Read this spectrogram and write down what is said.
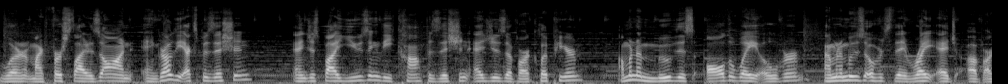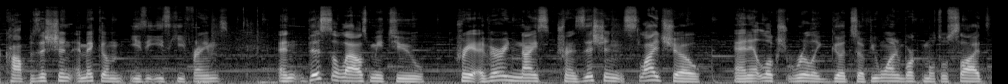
where my first slide is on and grab the X position and just by using the composition edges of our clip here I'm going to move this all the way over. I'm going to move this over to the right edge of our composition and make them easy ease keyframes and this allows me to create a very nice transition slideshow and it looks really good. So if you want to work multiple slides,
